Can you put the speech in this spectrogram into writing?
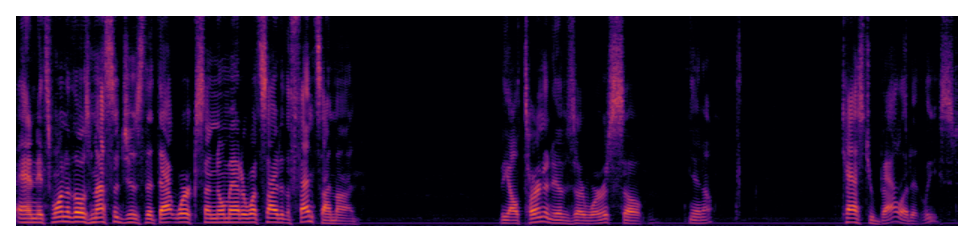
And it's one of those messages that that works on no matter what side of the fence I'm on. The alternatives are worse, so, you know, cast your ballot at least.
